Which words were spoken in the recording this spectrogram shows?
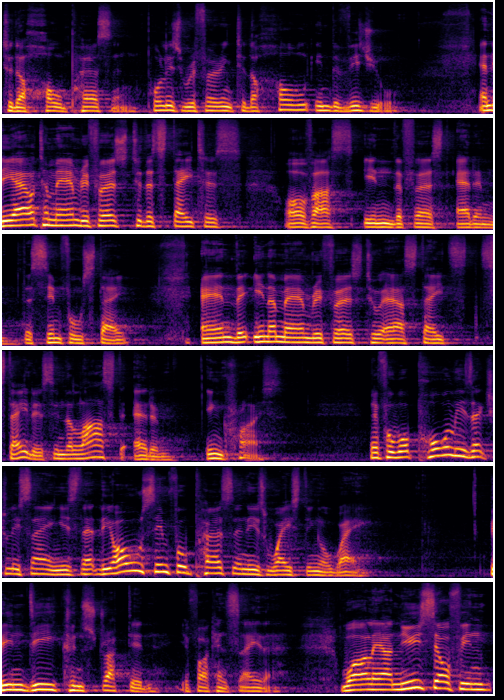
to the whole person. Paul is referring to the whole individual. And the outer man refers to the status of us in the first Adam, the sinful state. And the inner man refers to our state, status in the last Adam, in Christ. Therefore, what Paul is actually saying is that the old sinful person is wasting away, being deconstructed, if I can say that. While our new self in,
